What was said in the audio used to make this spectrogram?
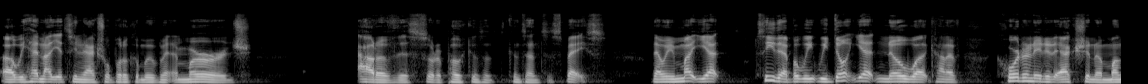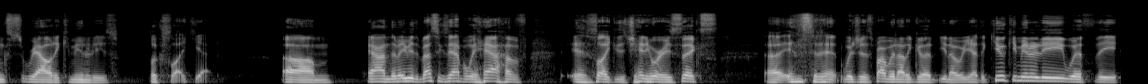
Uh, we had not yet seen an actual political movement emerge out of this sort of post consensus space. Now we might yet see that, but we, we don't yet know what kind of coordinated action amongst reality communities looks like yet. Um, and maybe the best example we have is like the January 6th uh, incident, which is probably not a good, you know, you had the Q community with the,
